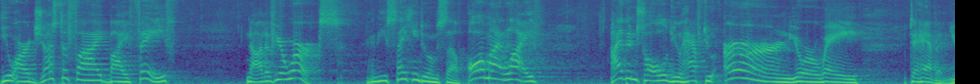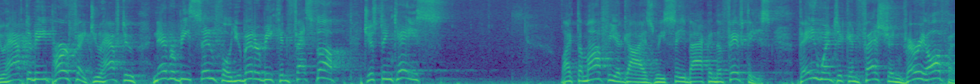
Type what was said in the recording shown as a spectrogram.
You are justified by faith, not of your works. And he's thinking to himself, all my life, I've been told you have to earn your way to heaven. You have to be perfect. You have to never be sinful. You better be confessed up just in case. Like the mafia guys we see back in the 50s. They went to confession very often,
